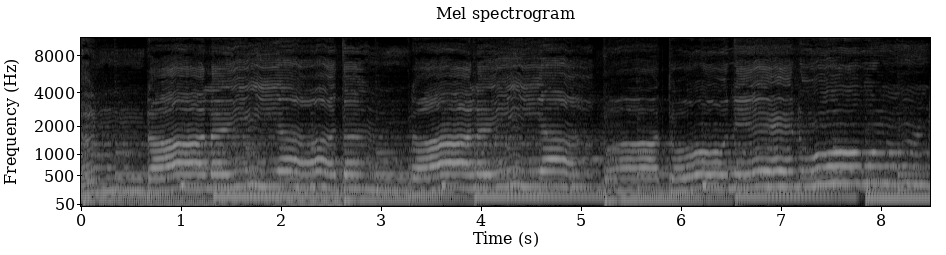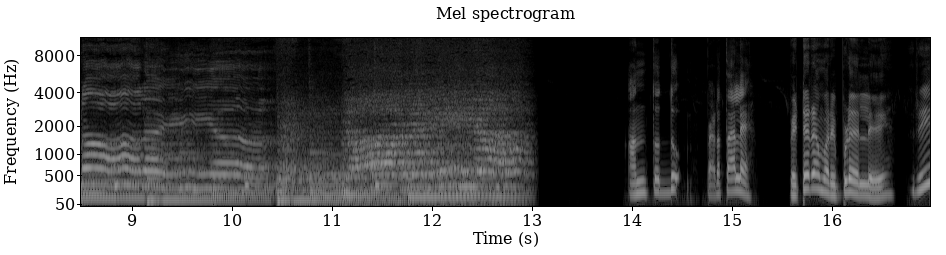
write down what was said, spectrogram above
దండాలయ్యా దండాలయ్యా అంతొద్దు పెడతాలే. పెట్టారా మరి ఇప్పుడే వెళ్ళి? రే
